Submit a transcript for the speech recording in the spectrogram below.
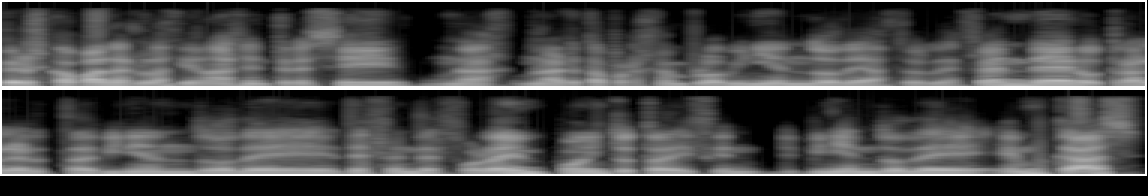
pero es capaz de relacionarse entre sí. Una, alerta, por ejemplo, viniendo de Azure Defender, otra alerta viniendo de Defender for Endpoint, otra viniendo de MCAS.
